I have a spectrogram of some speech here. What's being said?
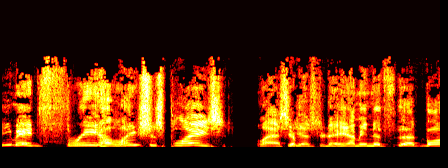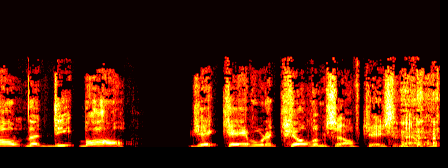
He made three hellacious plays last Yep. yesterday. I mean, the, the ball, the deep ball, Jake Cave would have killed himself chasing that one.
